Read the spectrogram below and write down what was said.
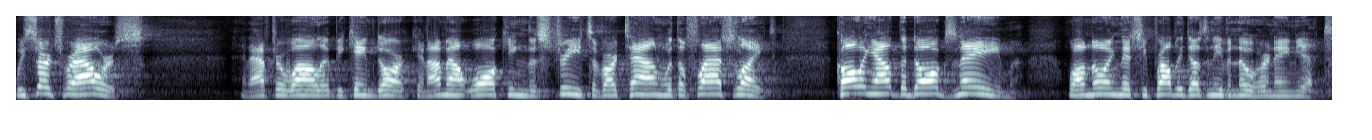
We searched for hours. And after a while, it became dark, and I'm out walking the streets of our town with a flashlight, calling out the dog's name while knowing that she probably doesn't even know her name yet.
